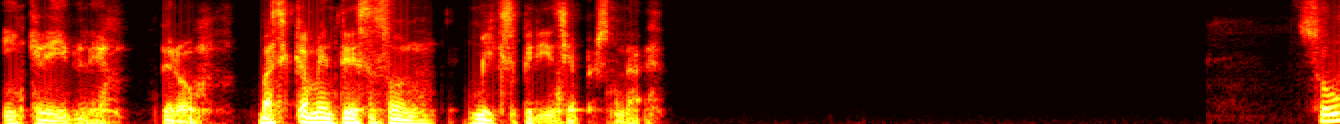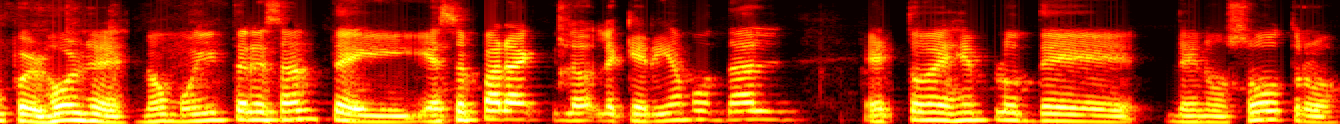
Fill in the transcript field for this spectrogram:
increíble. Pero básicamente esas son mi experiencia personal. Súper, Jorge, no, muy interesante. Y eso es para, le queríamos dar estos ejemplos de, de nosotros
